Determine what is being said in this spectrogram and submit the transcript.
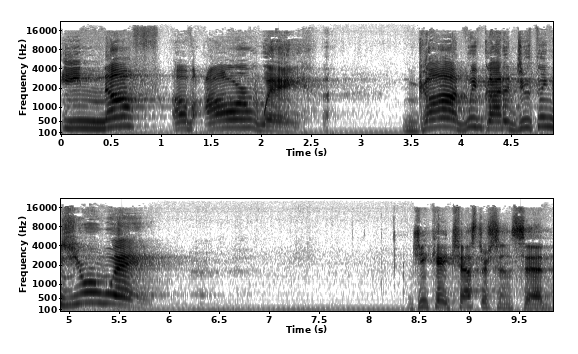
Enough of our way? God, we've got to do things your way. G.K. Chesterton said,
